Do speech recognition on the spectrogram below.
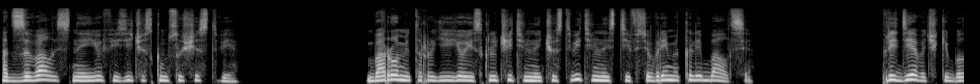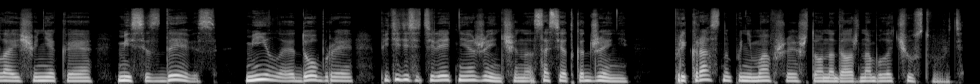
отзывалось на ее физическом существе. Барометр ее исключительной чувствительности все время колебался. При девочке была еще некая миссис Дэвис, милая, добрая, пятидесятилетняя женщина, соседка Дженни, прекрасно понимавшая, что она должна была чувствовать.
